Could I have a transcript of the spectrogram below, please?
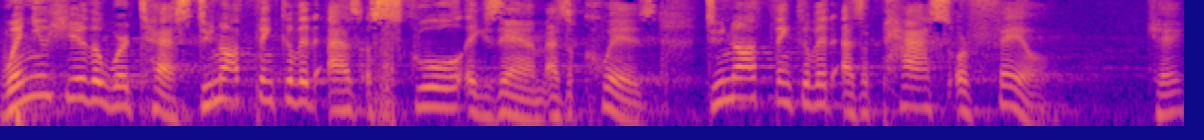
When you hear the word test, do not think of it as a school exam, as a quiz. Do not think of it as a pass or fail. Okay?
